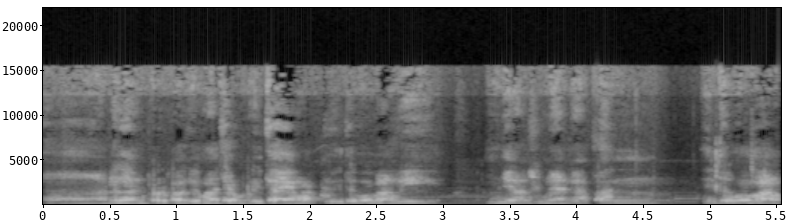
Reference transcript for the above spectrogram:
Eh, dengan berbagai macam berita yang waktu itu memang di menjelang 98 itu memang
